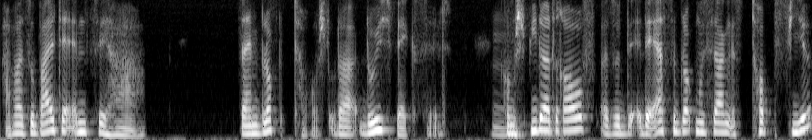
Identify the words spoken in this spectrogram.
Aber sobald der MCH seinen Block tauscht oder durchwechselt, hm. kommen Spieler drauf. Also der, der erste Block, muss ich sagen, ist Top 4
